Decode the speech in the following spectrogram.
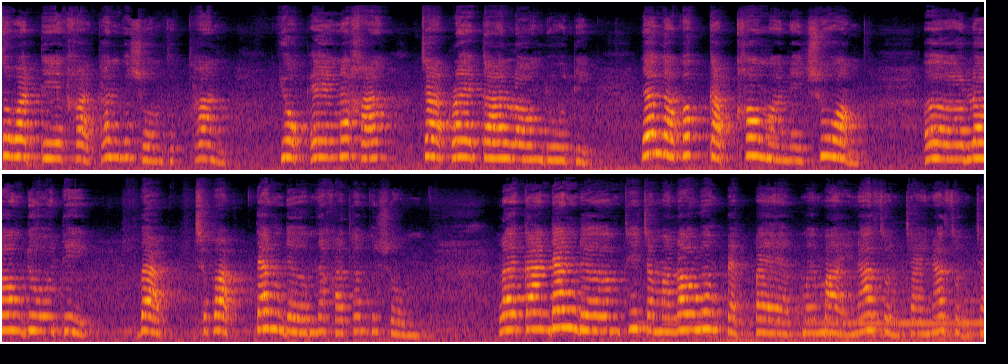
สวัสดีค่ะท่านผู้ชมทุกท่านหยกเองนะคะ จากรายการลองดูดิ แล้วเราก็กลับเข้ามาในช่วง เอ่อลองดูดิแบบ ฉบับดั้งเดิมนะคะท่านผู้ชม รายการดั้งเดิมที่จะมาเล่าเรื่องแปลกๆ ใหม่ๆ น่าสนใจน่าสนใจ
